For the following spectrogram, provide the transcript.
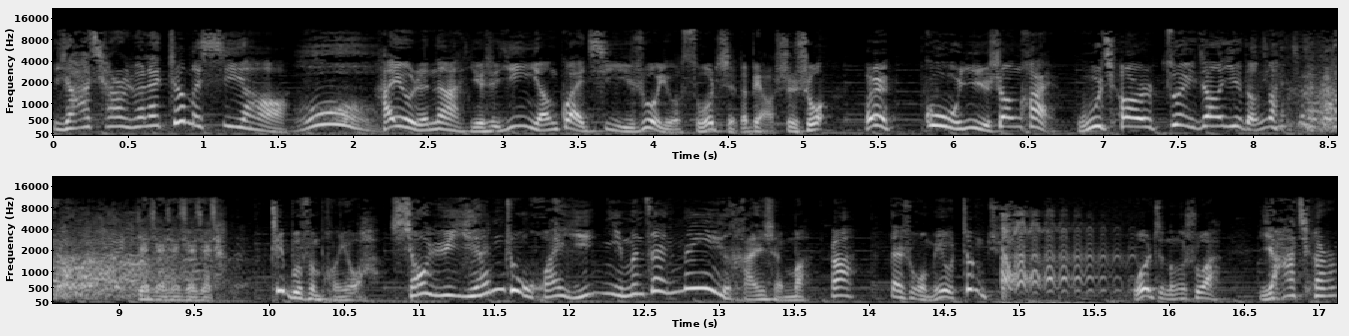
牙签原来这么细啊！”哦，还有人呢也是阴阳怪气、若有所指的表示说：“哎，故意伤害，无签罪加一等啊！”呀呀呀呀呀呀！这部分朋友啊，小雨严重怀疑你们在内涵什么，是吧？但是我没有证据。我只能说啊，牙签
